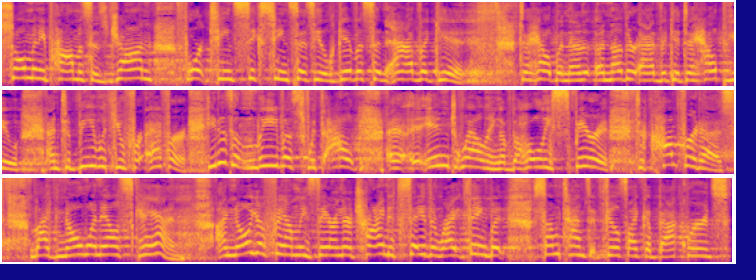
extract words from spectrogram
So many promises. John 14, 16 says he'll give us an advocate to help, another advocate to help you and to be with you forever. He doesn't leave us without uh, indwelling of the Holy Spirit to comfort us like no one else can. I know your family's there and they're trying to say the right thing, but sometimes it feels like a backwards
